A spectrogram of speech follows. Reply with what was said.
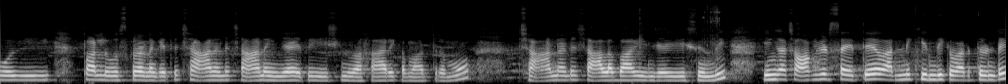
భోగి పళ్ళు పోసుకోవడానికి అయితే చాలా అంటే చాలా ఎంజాయ్ అయితే చేసింది మా హారిక మాత్రము. చాలా అంటే చాలా బాగా ఎంజాయ్ చేసింది. ఇంకా చాక్లెట్స్ అయితే అన్ని కిందికి పడుతుంటే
